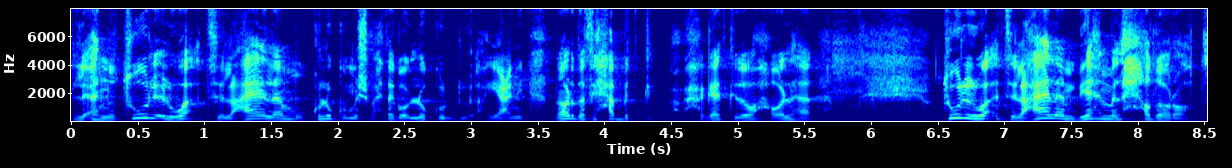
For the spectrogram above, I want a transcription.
لأن طول الوقت العالم وكلكم مش محتاج أقول لكم يعني النهارده في حبة حاجات كده هقولها طول الوقت العالم بيعمل حضارات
